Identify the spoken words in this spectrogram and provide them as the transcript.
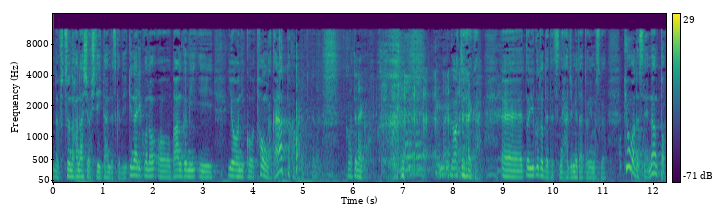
の普通の話をしていたんですけどいきなりこの番組用にこうトーンがガラッと変わるって言って変わってないか。あんまり変わってないか、えーということでですね始めたいと思いますが今日はですねなんと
